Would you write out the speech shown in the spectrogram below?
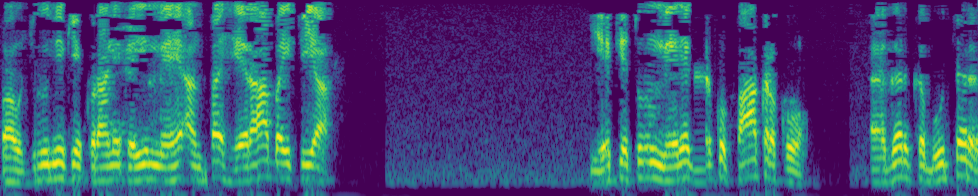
باوجود کہ قرآن کریم میں انت ہیرا بیتیا۔ یہ کہ تم میرے گھر کو پاک رکھو۔ اگر کبوتر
